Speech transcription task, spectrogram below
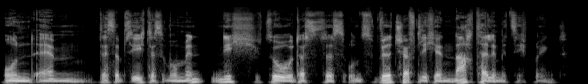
Und ähm, deshalb sehe ich das im Moment nicht so, dass das uns wirtschaftliche Nachteile mit sich bringt.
